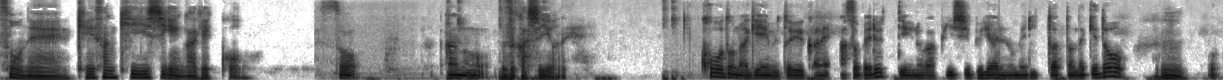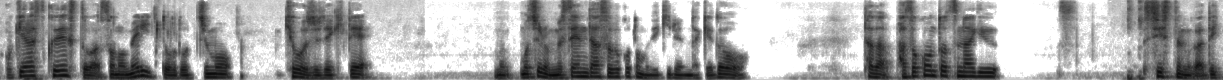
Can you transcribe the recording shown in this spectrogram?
そうね。計算機資源が結構そう。あの、難しいよね。高度なゲームというかね、遊べるっていうのが PCVR のメリットだったんだけど、うん。オオキュラスクエストはそのメリットをどっちも享受できて、ももちろん無線で遊ぶこともできるんだけど、ただパソコンとつなぐシステムがで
